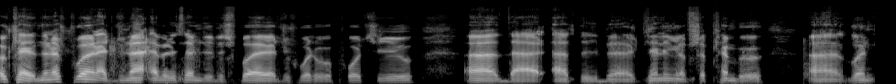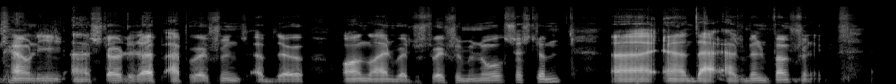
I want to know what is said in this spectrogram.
Okay, the next one, I do not have anything to display. I just want to report to you uh, that at the beginning of September, uh, Linn County uh, started up operations of their online registration renewal system, uh, and that has been functioning.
